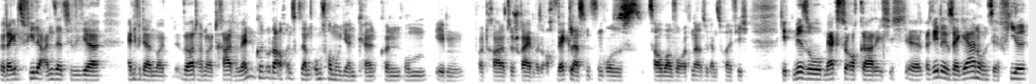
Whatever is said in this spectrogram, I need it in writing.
Also da gibt es viele Ansätze, wie wir entweder Neu Wörter neutral verwenden können oder auch insgesamt umformulieren können, um eben neutraler zu schreiben. Also auch weglassen ist ein großes Zauberwort. Ne? Also ganz häufig geht mir so, merkst du auch gerade, ich, ich äh, rede sehr gerne und sehr viel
